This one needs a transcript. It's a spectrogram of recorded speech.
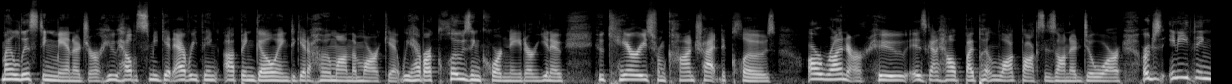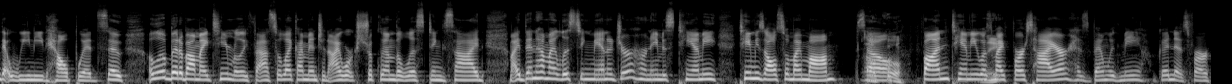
my listing manager who helps me get everything up and going to get a home on the market. We have our closing coordinator, you know, who carries from contract to close our runner who is going to help by putting lock boxes on a door or just anything that we need help with. So, a little bit about my team really fast. So, like I mentioned, I work strictly on the listing side. I then have my listing manager. Her name is Tammy. Tammy's also my mom. So oh, cool. fun. Tammy was Neat. my first hire, has been with me, goodness, for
